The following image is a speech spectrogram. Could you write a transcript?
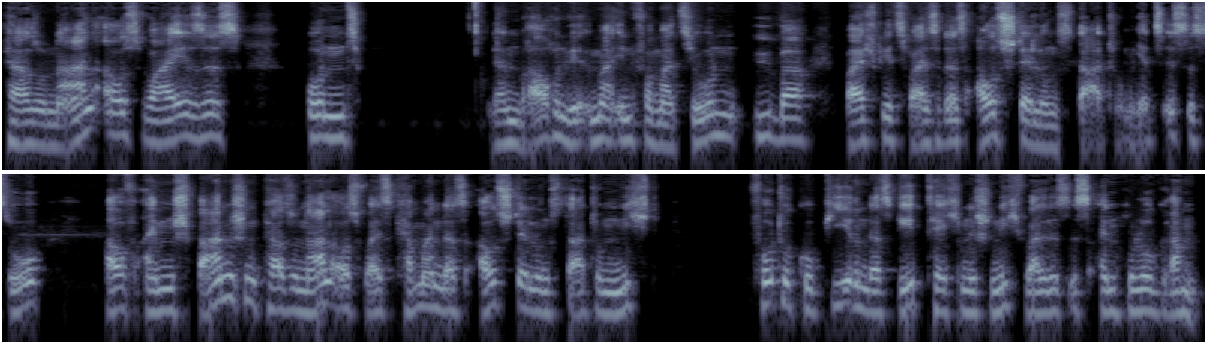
Personalausweises. Und dann brauchen wir immer Informationen über beispielsweise das Ausstellungsdatum. Jetzt ist es so, auf einem spanischen Personalausweis kann man das Ausstellungsdatum nicht fotokopieren, das geht technisch nicht, weil es ist ein Hologramm.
